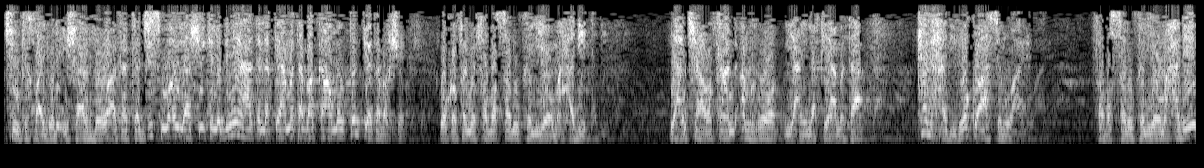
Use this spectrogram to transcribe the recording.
چونك خواي قول إشارة بوا أكا كجسم أو لا شيء الدنيا حتى لقيامتها بكامل طب يتبخشي وكفل فبصرك اليوم حديد يعني شاو كان أمره يعني لقيامتها كالحديد وكو أحسن واي فبصرك اليوم حديد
